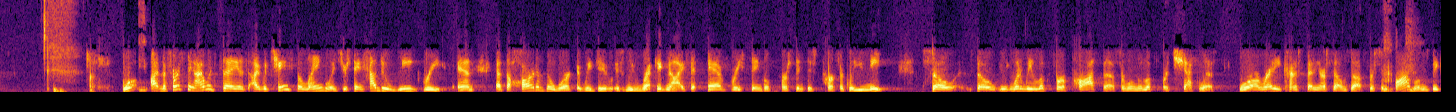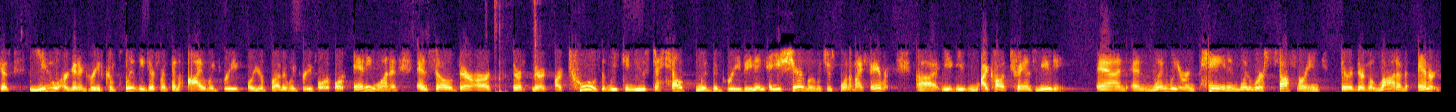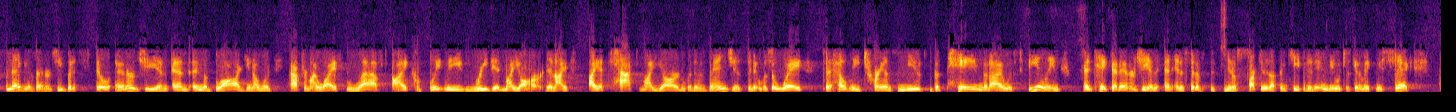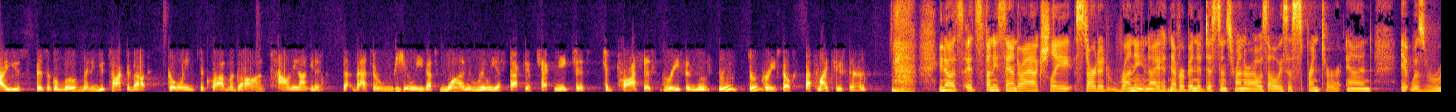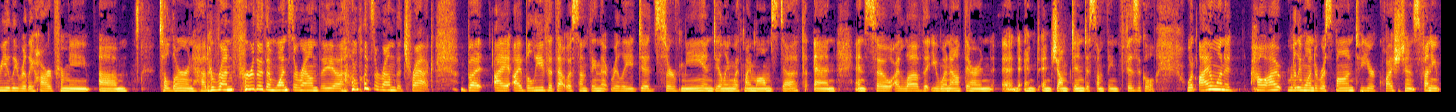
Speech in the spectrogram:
Well, I, the first thing I would say is I would change the language. You're saying, how do we grieve? And at the heart of the work that we do is we recognize that every single person is perfectly unique. So, so when we look for a process or when we look for a checklist, we're already kind of setting ourselves up for some problems because you are going to grieve completely different than I would grieve or your brother would grieve or, or anyone. And, and so there are, there, there are tools that we can use to help with the grieving. And, and you shared one, which is one of my favorites. Uh, you, you, I call it transmuting. And, and when we are in pain and when we're suffering, there, there's a lot of ener- negative energy, but it's still energy. And, and in the blog, you know, when after my wife left, I completely redid my yard and I, I attacked my yard with a vengeance. And it was a way to help me transmute the pain that I was feeling and take that energy and, and, and instead of, you know, sucking it up and keeping it in me, which is going to make me sick, I used physical movement. And you talked about going to Krav Maga and pounding on, you know, that, that's a really, that's one really effective technique to, to process grief and move through, through grief. So that's my two cents. You know, it's it's funny, Sandra. I actually started running. I had never been a distance runner. I was always a sprinter, and it was really, really hard for me um, to learn how to run further than once around the uh, once around the track. But I, I believe that that was something that really did serve me in dealing with my mom's death, and and so I love that you went out there and and and, and jumped into something physical. What I wanted how I really wanted to respond to your questions. Funny,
